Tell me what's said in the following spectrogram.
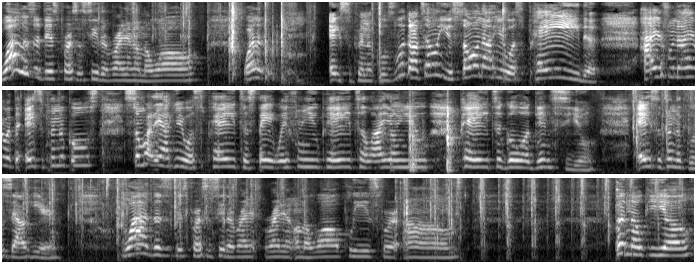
Why doesn't this person see the writing on the wall? Why? Ace of Pentacles. Look, I'm telling you, someone out here was paid. How you from out here with the Ace of Pentacles? Somebody out here was paid to stay away from you, paid to lie on you, paid to go against you. Ace of Pentacles out here. Why does this person see the writing writing on the wall, please, for um Pinocchio.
